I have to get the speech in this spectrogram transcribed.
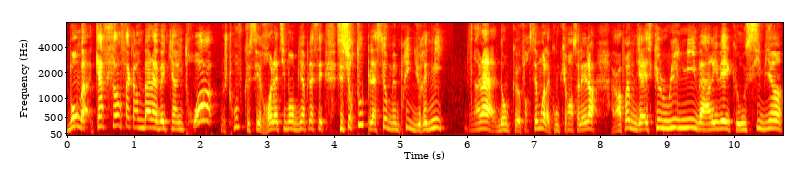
Bon, bah, 450 balles avec un i3, je trouve que c'est relativement bien placé. C'est surtout placé au même prix que du Redmi. Voilà, donc euh, forcément la concurrence elle est là. Alors après, me dire, est-ce que Realme va arriver aussi bien,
